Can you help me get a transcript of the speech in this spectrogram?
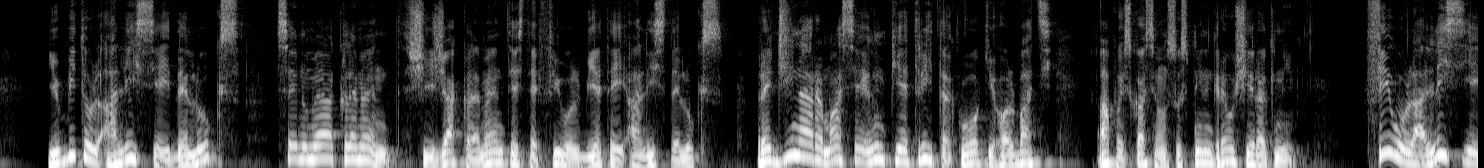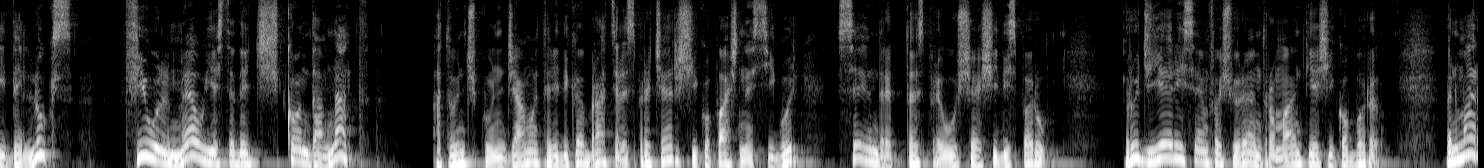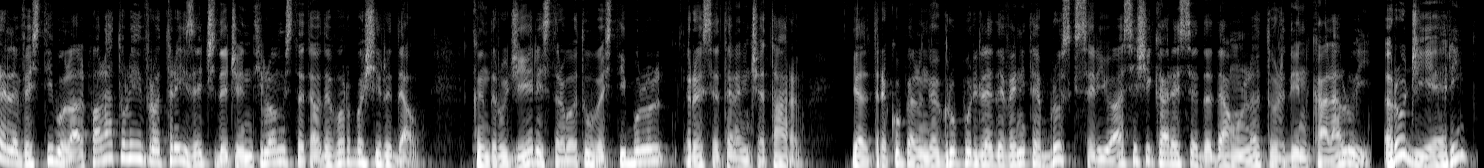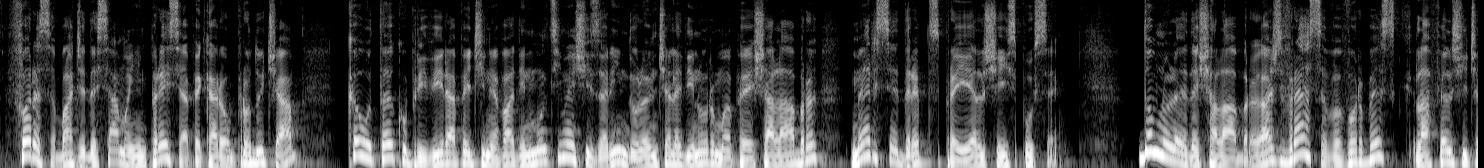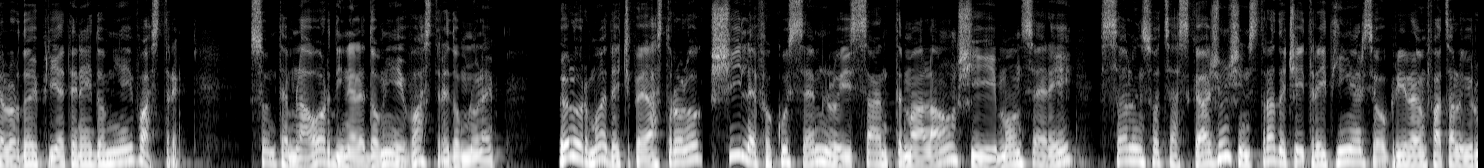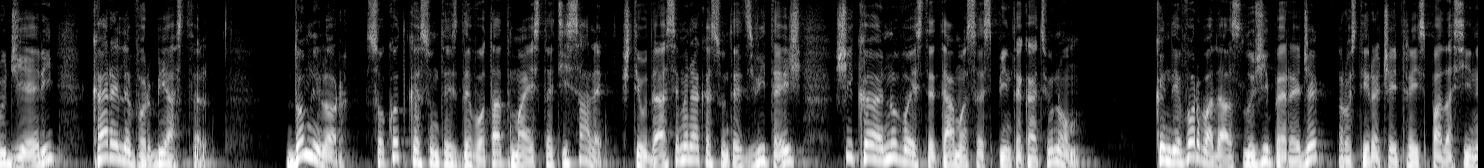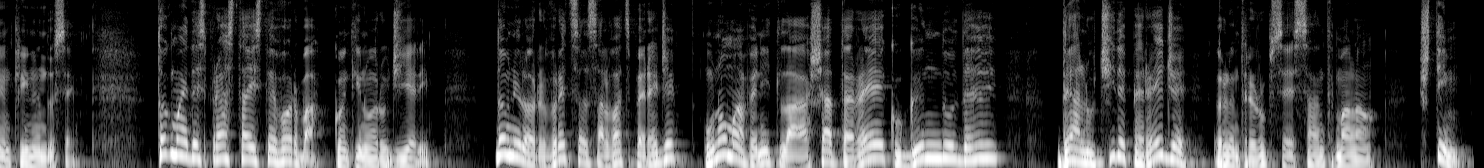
Iubitul Aliciei de Lux se numea Clement și Jacques Clement este fiul bietei Alice de Lux. Regina rămase împietrită, cu ochii holbați. Apoi scoase un suspin greu și răcni. Fiul Aliciei de lux! Fiul meu este deci condamnat!" Atunci, cu un geamă, ridică brațele spre cer și, cu pași nesiguri, se îndreptă spre ușă și dispăru. Rugierii se înfășură într-o mantie și coborâ. În marele vestibul al palatului, vreo 30 de gentilomi stăteau de vorbă și râdeau. Când rugierii străbătu vestibulul, râsetele încetară. El trecu pe lângă grupurile devenite brusc serioase și care se dădeau în lături din calea lui. Rugierii, fără să bage de seamă impresia pe care o producea, căută cu privirea pe cineva din mulțime și zărindu-l în cele din urmă pe șalabră, merse drept spre el și îi spuse Domnule de șalabră, aș vrea să vă vorbesc, la fel și celor doi prieteni ai domniei voastre. Suntem la ordinele domniei voastre, domnule." Îl urmă deci pe astrolog și le făcu semn lui Saint-Malan și Montserrat să-l însoțească. Ajunși în stradă, cei trei tineri se opriră în fața lui Ruggieri, care le vorbi astfel. Domnilor, socot că sunteți devotat maestății sale. Știu de asemenea că sunteți viteji și că nu vă este teamă să spintecați un om. Când e vorba de a-l sluji pe rege, rostiră cei trei spadasini înclinându-se. Tocmai despre asta este vorba, continuă rugierii. Domnilor, vreți să-l salvați pe rege? Un om a venit la așa tăre cu gândul de... De a-l ucide pe rege? Îl întrerupse Saint-Malan. Știm.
